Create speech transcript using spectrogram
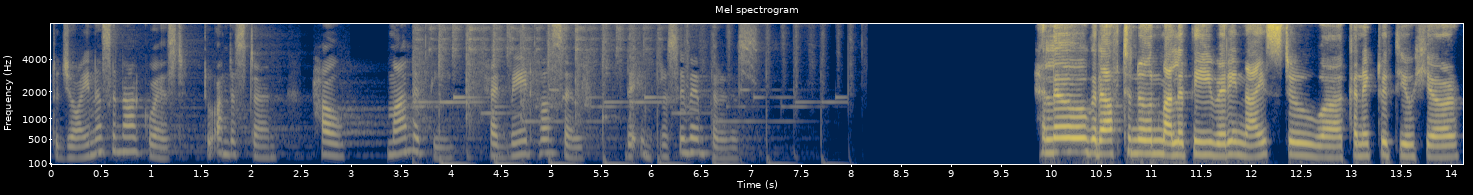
to join us in our quest to understand how Malati had made herself the impressive empress. Hello, good afternoon, Malati. Very nice to uh, connect with you here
